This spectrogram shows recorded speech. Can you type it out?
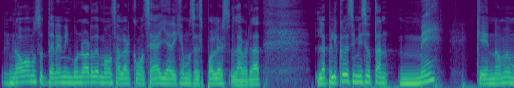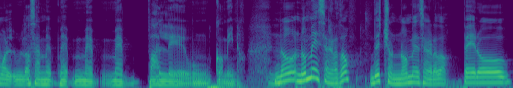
No vamos a tener ningún orden, vamos a hablar como sea, ya dijimos spoilers, la verdad. La película se me hizo tan me que no me, o sea, me, vale un comino. No, no me desagradó. De hecho, no me desagradó. Pero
